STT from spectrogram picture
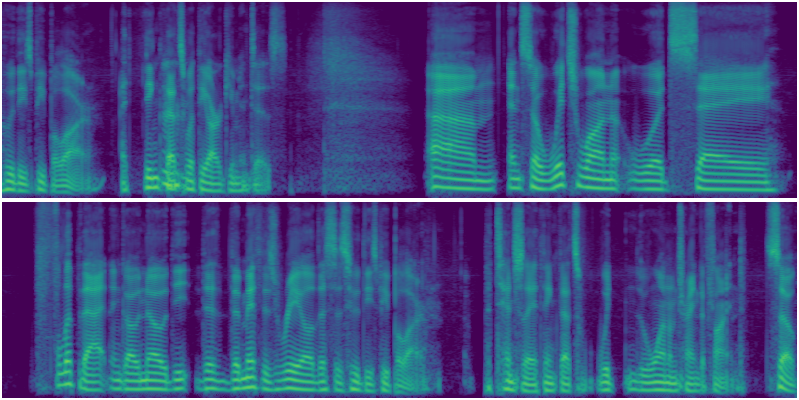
who these people are. I think that's what the argument is. Um, and so which one would say flip that and go, no, the, the, the myth is real. This is who these people are. Potentially, I think that's what, the one I'm trying to find. So,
